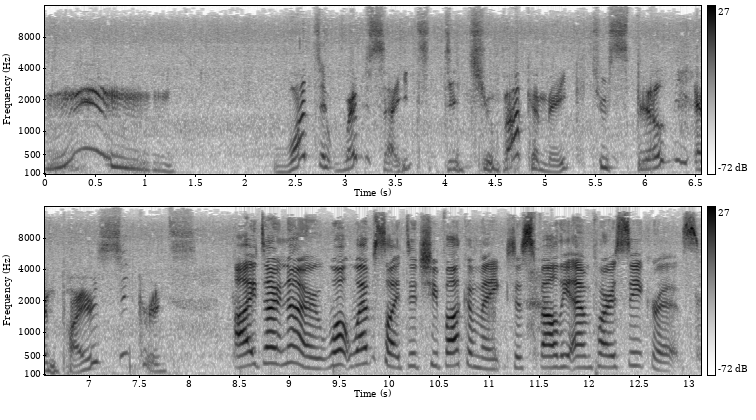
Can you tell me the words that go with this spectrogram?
Hmm. What website did Chewbacca make to spill the Empire's secrets? I don't know. What website did Chewbacca make to spell the Empire's secrets?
